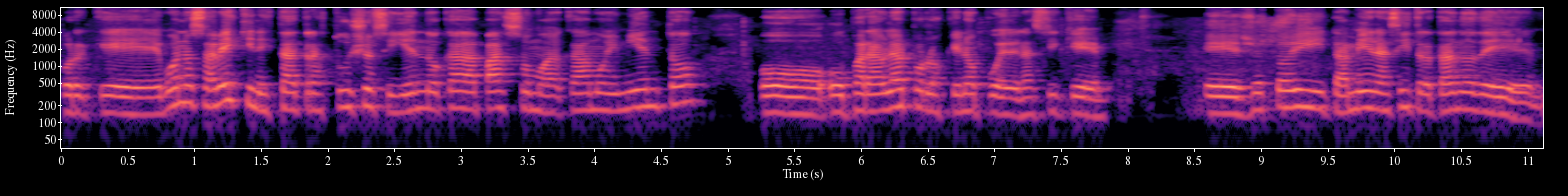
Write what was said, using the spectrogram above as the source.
porque vos no sabés quién está atrás tuyo siguiendo cada paso, cada movimiento o, para hablar por los que no pueden. Así que eh, yo estoy también así tratando de,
